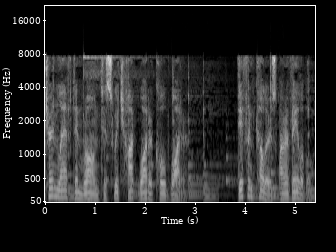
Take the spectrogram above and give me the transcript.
Turn left and wrong to switch hot water cold water. Different colors are available.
